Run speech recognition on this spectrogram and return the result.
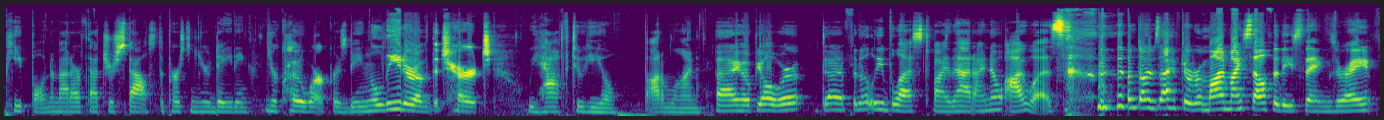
people, no matter if that's your spouse, the person you're dating, your coworkers, being a leader of the church. We have to heal. Bottom line. I hope y'all were definitely blessed by that. I know I was. Sometimes I have to remind myself of these things, right?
